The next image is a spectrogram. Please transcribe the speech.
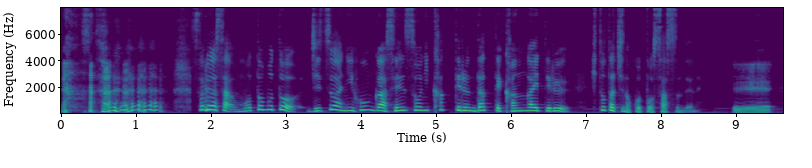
それはさ、もともと実は日本が戦争に勝ってるんだって考えてる人たちのことを指すんだよね。へえ。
